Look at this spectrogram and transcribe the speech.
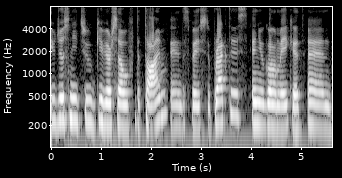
you just need to give yourself the time and the space to practice and you're gonna make it. And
